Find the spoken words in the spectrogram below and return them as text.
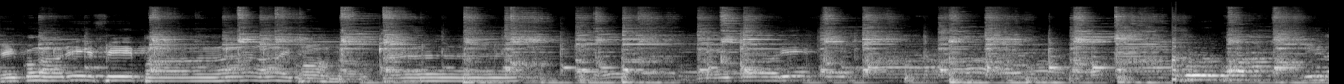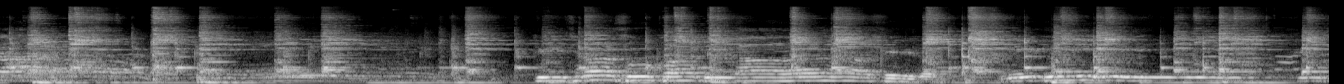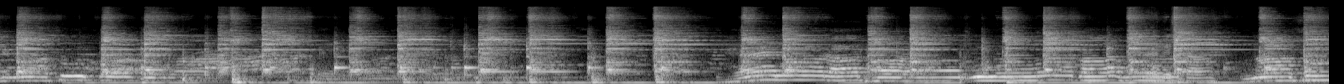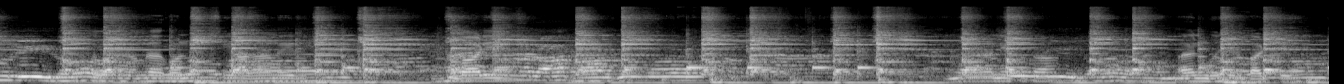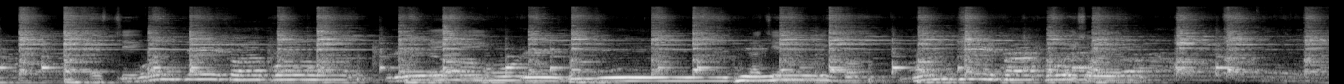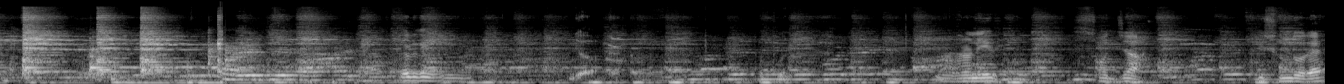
যে করে সে পায় ঘন কৃষ্ণ সুখ বিলাসের নিধি। কৃষ্ণ সুখ হেন রাধা আমরা এখন শ্রী বাড়ি। বাড়িতে এসছি। ওই সময়ে একটু সজ্জা কি সুন্দর হ্যাঁ?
